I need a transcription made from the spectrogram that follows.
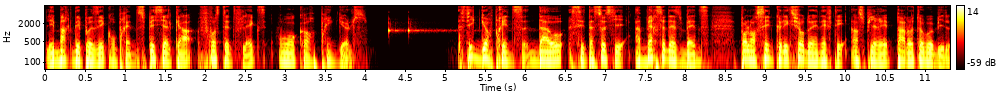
Les marques déposées comprennent Special K, Frosted Flakes ou encore Pringles. Fingerprints DAO s'est associé à Mercedes-Benz pour lancer une collection de NFT inspirée par l'automobile.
